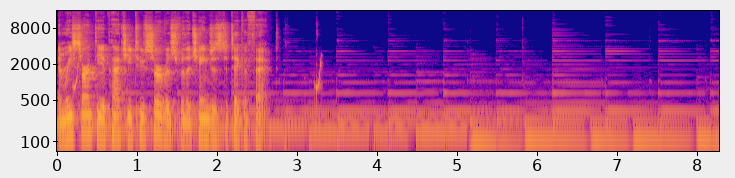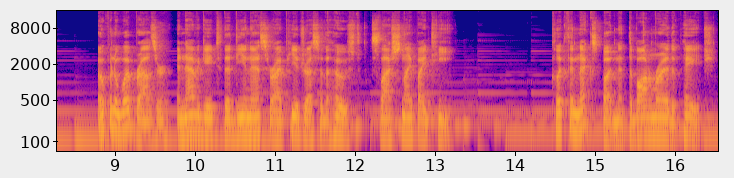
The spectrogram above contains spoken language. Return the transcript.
and restart the Apache 2 service for the changes to take effect. Open a web browser and navigate to the DNS or IP address of the host slash snipeit. Click the Next button at the bottom right of the page.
